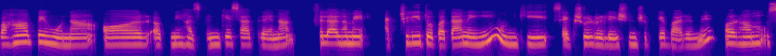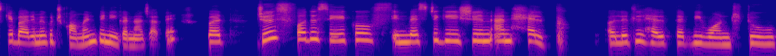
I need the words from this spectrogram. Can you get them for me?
वहाँ पे होना और अपने हस्बैंड के साथ रहना फ़िलहाल हमें एक्चुअली तो पता नहीं उनकी सेक्सुअल रिलेशनशिप के बारे में और हम उसके बारे में कुछ कमेंट भी नहीं करना चाहते but just for the sake of investigation and help, a little help that we want to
